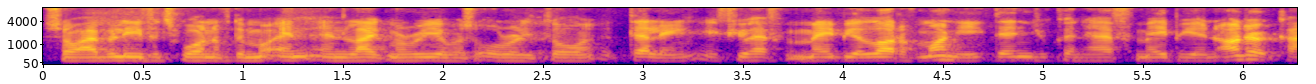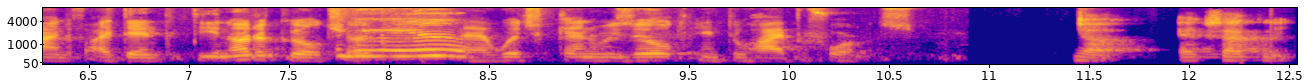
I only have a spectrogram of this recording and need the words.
So I believe it's one of the more, and, and like Maria was already telling, if you have maybe a lot of money, then you can have maybe another kind of identity, another culture, uh, which can result into high performance. Yeah, exactly.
